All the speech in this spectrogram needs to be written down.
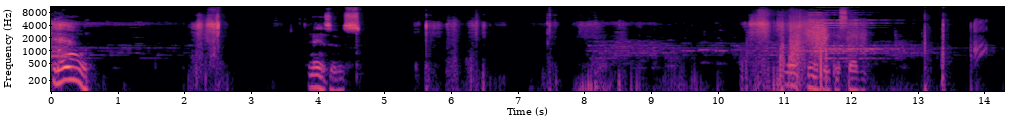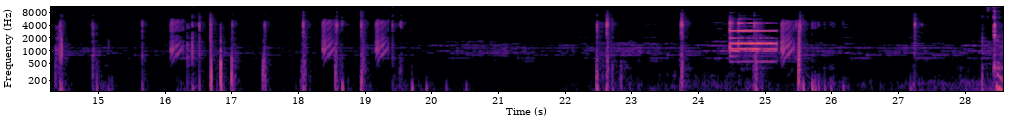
No! Jesus. Não acredito, sabe? Can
